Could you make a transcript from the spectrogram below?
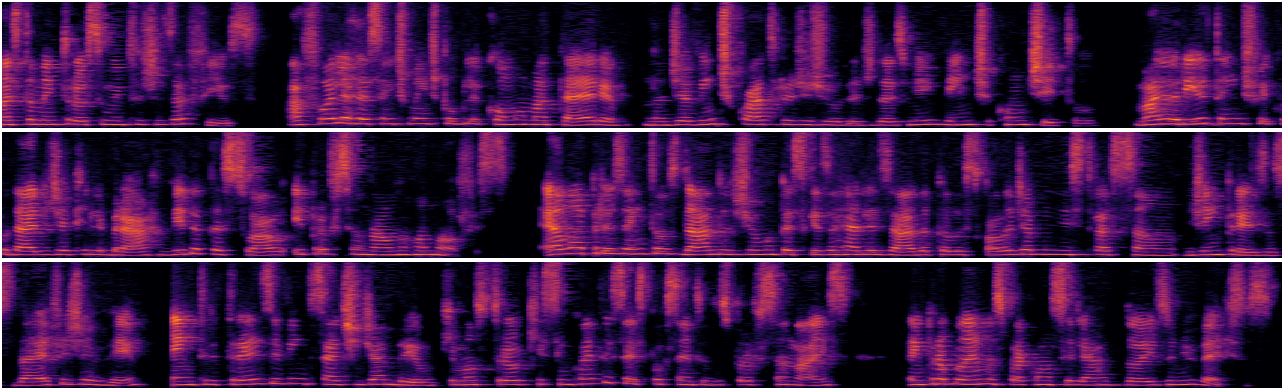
mas também trouxe muitos desafios. A Folha recentemente publicou uma matéria no dia 24 de julho de 2020 com o título Maioria tem dificuldade de equilibrar vida pessoal e profissional no home office. Ela apresenta os dados de uma pesquisa realizada pela Escola de Administração de Empresas da FGV entre 13 e 27 de abril, que mostrou que 56% dos profissionais têm problemas para conciliar dois universos.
